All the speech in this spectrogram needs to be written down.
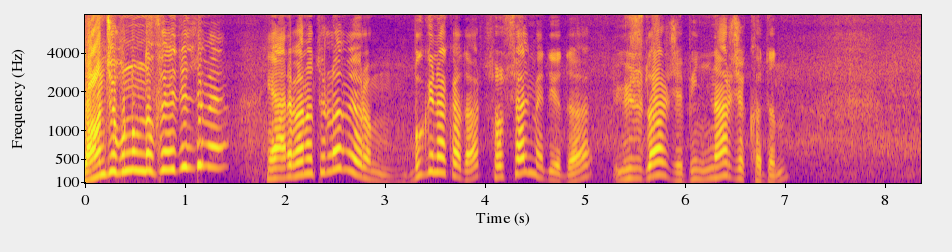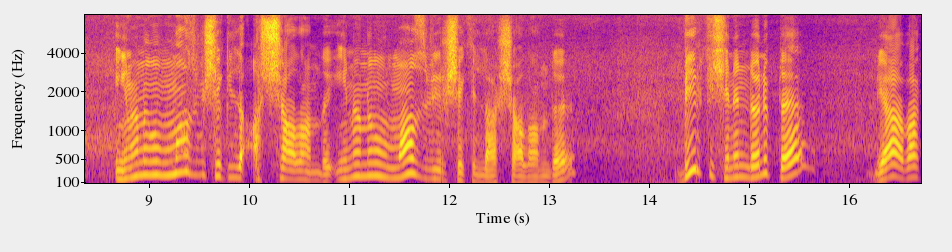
Daha önce bunun lafı edildi mi? Yani ben hatırlamıyorum. Bugüne kadar sosyal medyada yüzlerce, binlerce kadın inanılmaz bir şekilde aşağılandı. İnanılmaz bir şekilde aşağılandı. Bir kişinin dönüp de ya bak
